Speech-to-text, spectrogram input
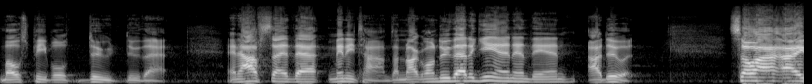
Most people do do that. And I've said that many times. I'm not going to do that again, and then I do it. So I,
